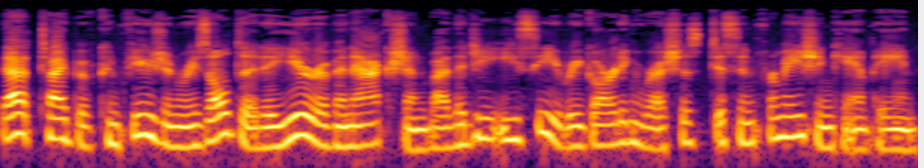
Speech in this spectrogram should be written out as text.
That type of confusion resulted a year of inaction by the GEC regarding Russia's disinformation campaign,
